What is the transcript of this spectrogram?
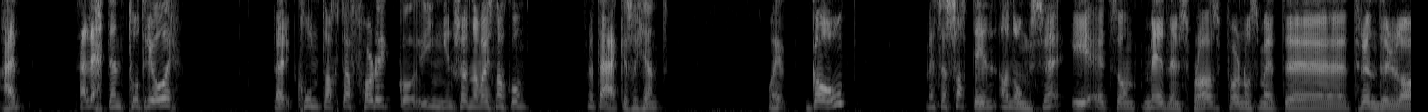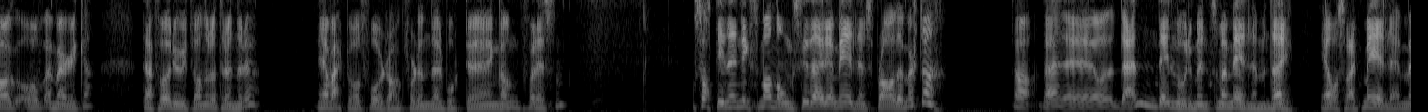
Jeg, jeg lette en to-tre år, der kontakta folk, og ingen skjønner hva jeg snakker om, for dette er ikke så kjent. Og jeg ga opp mens jeg satte inn annonse i et sånt medlemsblad for noe som heter uh, Trøndelag of America, det er for trøndere. Jeg har vært og holdt foredrag for dem der borte en gang, forresten. Og satte inn en liksom annonse i det medlemsbladet deres, da. da det, er, det er en del nordmenn som er medlemmer der. Jeg har også vært medlem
